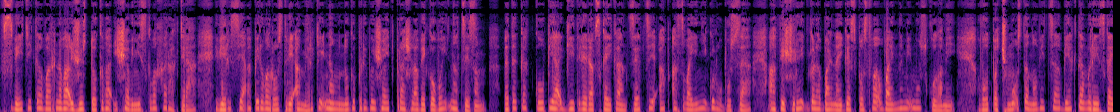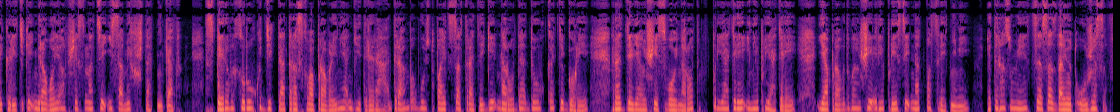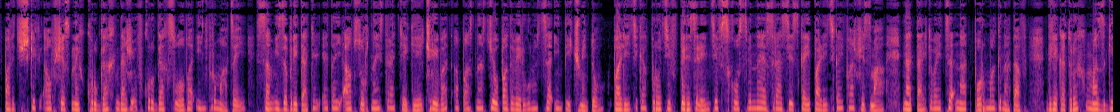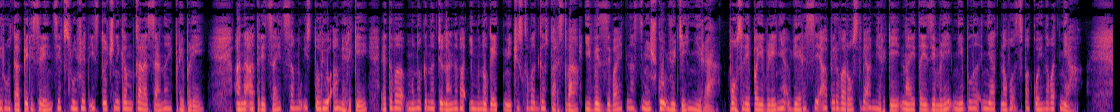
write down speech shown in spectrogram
В свете коварного, жестокого и шовинистского характера версия о первородстве Америки намного превышает прошловековый нацизм. Это как копия гитлеровской концепции об освоении глобуса, афиширует глобальное господство военными мускулами. Вот почему становится объектом резкой критики мировой общественности и самих штатников. С первых рук диктаторского правления Гитлера Трамп выступает со стратегией народа двух категорий, разделяющей свой народ в приятелей и неприятелей, и оправдывающей репрессии над последними. Это, разумеется, создает ужас в политических общественных кругах, даже в кругах слова и информации. Сам изобретатель этой абсурдной стратегии чреват опасностью подвергнуться импичменту. Политика против переселенцев, сходственная с российской политикой фашизма, наталкивается на отпор магнатов, для которых мозги рода переселенцев служат источником колоссальной прибыли. Она отрицает саму историю Америки, этого многонационального и многоэтнического государства, и вызывает насмешку людей мира. После появления версии о первородстве Америки на этой земле не было ни одного спокойного дня.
